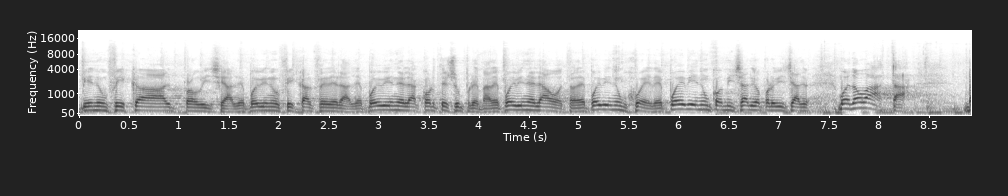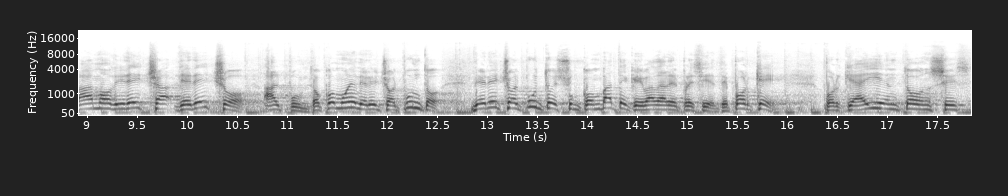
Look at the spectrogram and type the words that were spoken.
viene un fiscal provincial, después viene un fiscal federal, después viene la Corte Suprema, después viene la otra, después viene un juez, después viene un comisario provincial. Bueno, basta. Vamos derecho al punto. ¿Cómo es derecho al punto? Derecho al punto es un combate que va a dar el presidente. ¿Por qué? Porque ahí entonces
